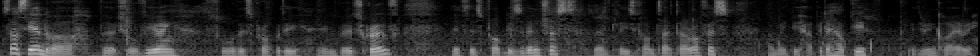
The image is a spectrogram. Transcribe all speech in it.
So that's the end of our virtual viewing for this property in Birchgrove. If this property is of interest, then please contact our office and we'd be happy to help you with your inquiry.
